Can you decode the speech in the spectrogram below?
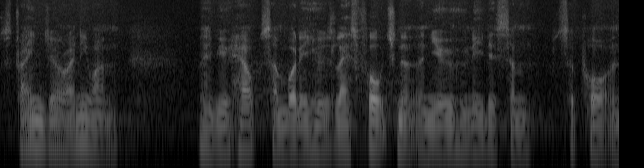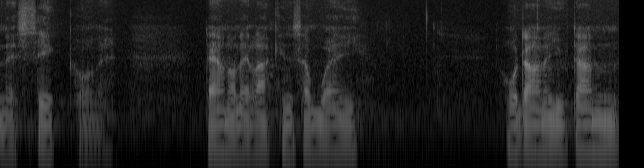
stranger or anyone. Maybe you helped somebody who's less fortunate than you who needed some support and they're sick or they're down on their luck in some way. Or dana you've done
